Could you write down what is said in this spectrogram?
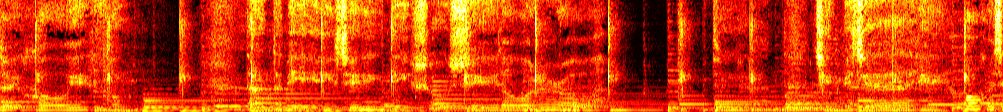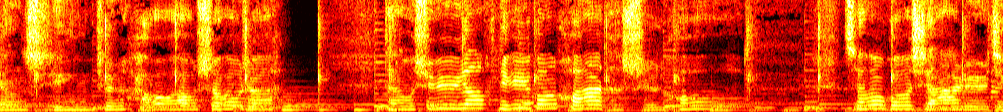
最后一封，淡淡笔记，你熟悉的温柔。请别介意，我会将心事好好收着。当我需要你关怀的时候，走过夏日街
